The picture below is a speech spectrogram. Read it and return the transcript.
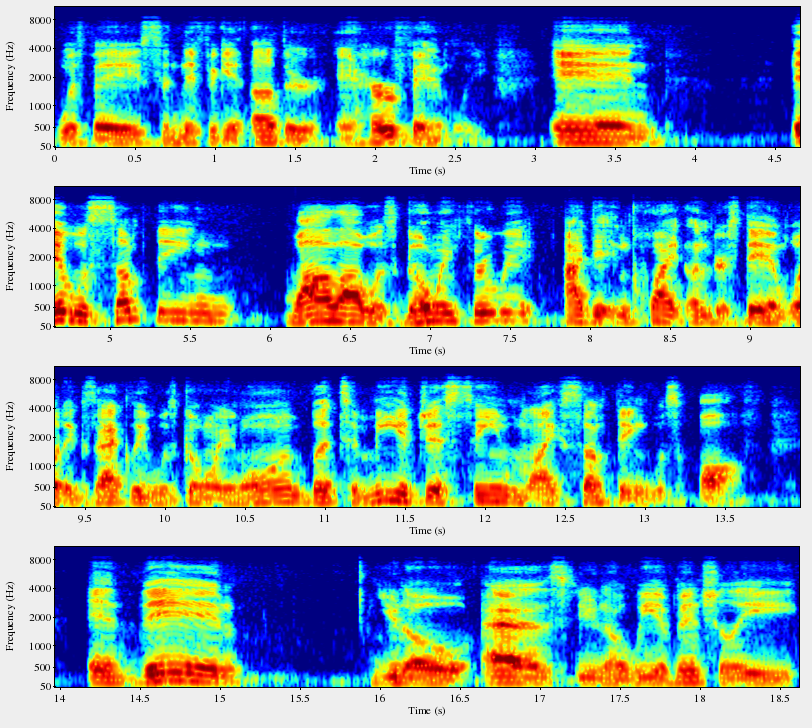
with a significant other and her family. And it was something while I was going through it, I didn't quite understand what exactly was going on, but to me it just seemed like something was off. And then you know, as you know, we eventually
